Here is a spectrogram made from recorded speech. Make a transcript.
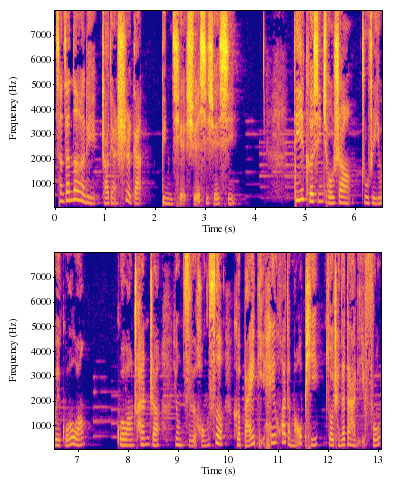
想在那里找点事干，并且学习学习。第一颗星球上住着一位国王。国王穿着用紫红色和白底黑花的毛皮做成的大礼服，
